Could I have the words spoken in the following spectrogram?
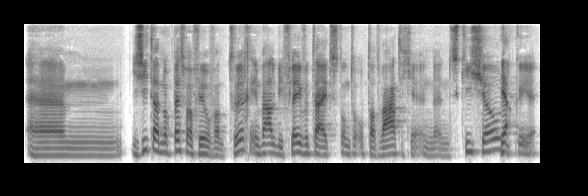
Ehm, je ziet daar nog best wel veel van terug. In Walibi Flevo tijd stond er op dat watertje een, een skishow. Ja. Die kun je,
